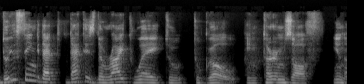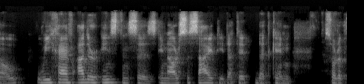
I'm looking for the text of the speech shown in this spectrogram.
Do you think that that is the right way to to go in terms of, you know, we have other instances in our society that it that can sort of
